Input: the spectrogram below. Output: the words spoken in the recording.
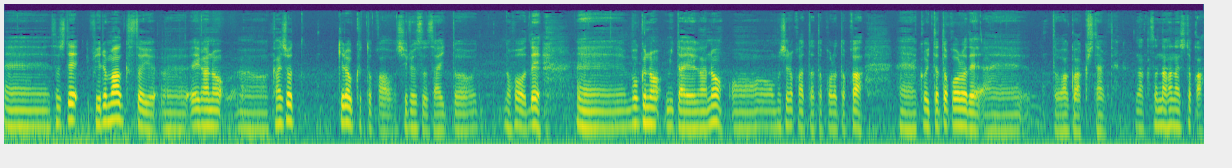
えー、そしてフィルマークスという、えー、映画の鑑賞記録とかを記すサイトの方で、えー、僕の見た映画の面白かったところとか、えー、こういったところで、えー、とワクワクしたみたいななんかそんな話とか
